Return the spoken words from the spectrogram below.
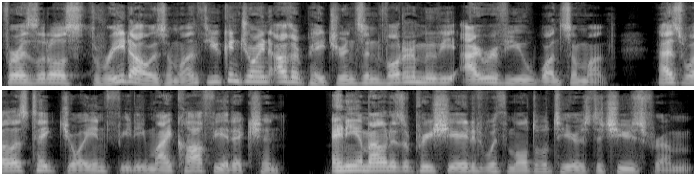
For as little as $3 a month, you can join other patrons and vote on a movie I review once a month, as well as take joy in feeding my coffee addiction. Any amount is appreciated with multiple tiers to choose from,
